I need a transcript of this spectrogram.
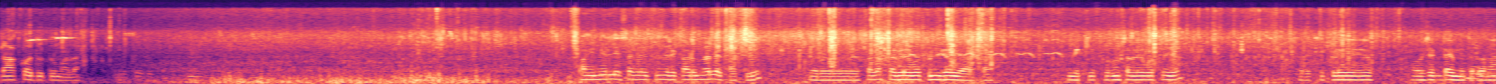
दाखवतो तुम्हाला. फायनली सगळे पिंजरे काढून झालेत आपले. तर चला सगळे ओतून घेऊया आता. एक एक करून सगळे ओतूया. तर तिकडे आवश्यकता आहे मित्रांनो.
